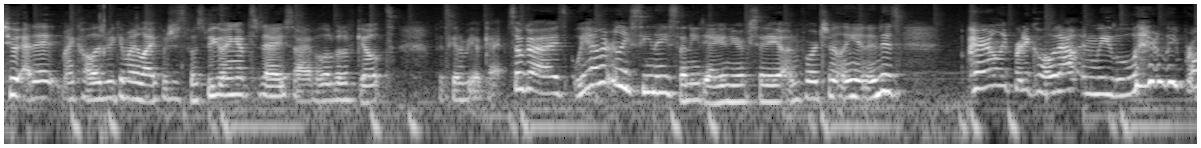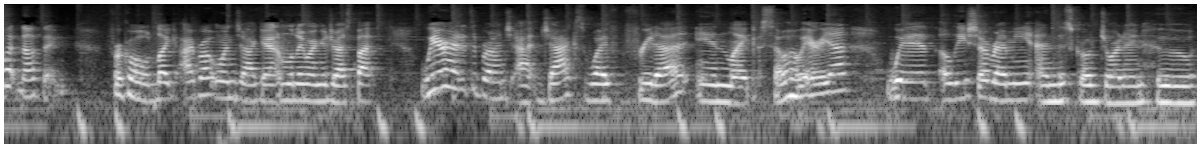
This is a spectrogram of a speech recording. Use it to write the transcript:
to edit my college week in my life, which is supposed to be going up today. So I have a little bit of guilt, but it's gonna be okay. So guys, we haven't really seen a sunny day in New York City, unfortunately, and it is apparently pretty cold out and we literally brought nothing for cold. Like I brought one jacket, I'm literally wearing a dress, but we are headed to brunch at Jack's wife Freda in like Soho area with Alicia, Remy, and this girl Jordan who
